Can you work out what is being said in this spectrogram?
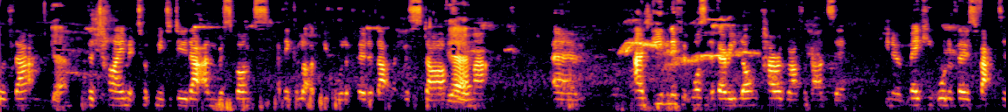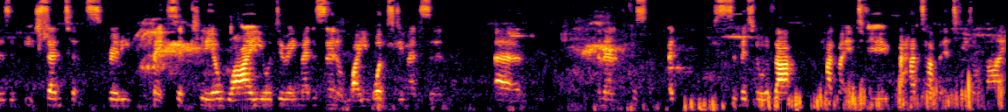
with that, Yeah. the time it took me to do that, and response. I think a lot of people would have heard of that, like the star Yeah. format. Um, and even if it wasn't a very long paragraph about it, you know, making all of those factors in each sentence really makes it clear why you're doing medicine or why you want to do medicine. Um, and then, of course, I submitted all of that, had my interview. I had to have the interviews online,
